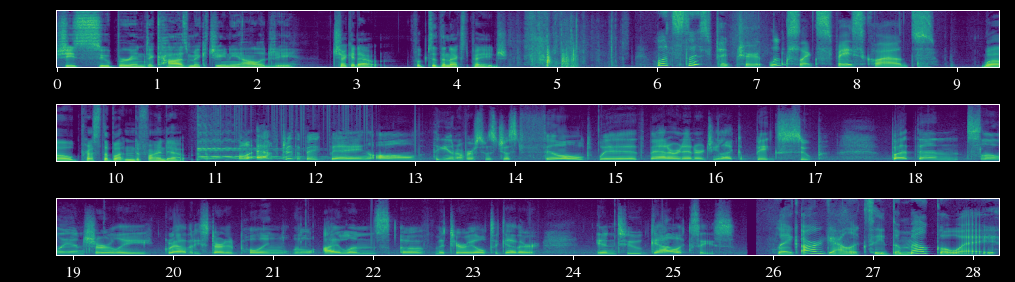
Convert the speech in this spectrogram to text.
She's super into cosmic genealogy. Check it out. Flip to the next page. What's this picture? It looks like space clouds. Well, press the button to find out. Well, after the Big Bang, all the universe was just filled with matter and energy like a big soup. But then, slowly and surely, gravity started pulling little islands of material together into galaxies. Like our galaxy, the Milky Way.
